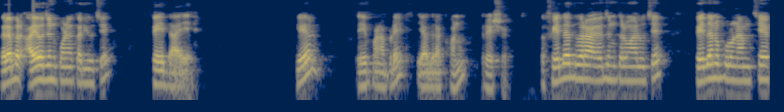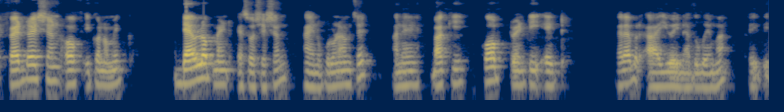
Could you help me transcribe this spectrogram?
બરાબર? આયોજન કોણે કર્યું છે? ફેદાએ. ક્લિયર એ પણ આપણે યાદ રાખવાનું રહેશે. તો ફેદા દ્વારા આયોજન કરવામાં છે. ફેદાનું પૂરું નામ છે Federation of Economic Development Association આ એનું પૂરું નામ છે. અને બાકી કોપ ટ્વેન્ટી એટ બરાબર? આ યુએના દુબઈમાં થઈ હતી.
